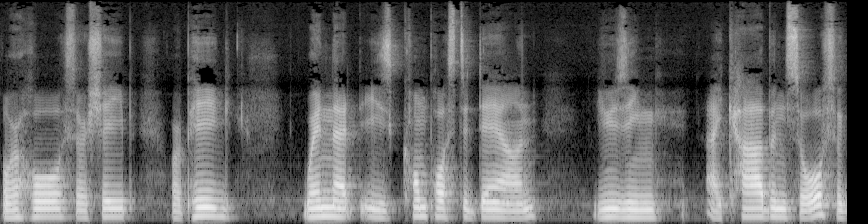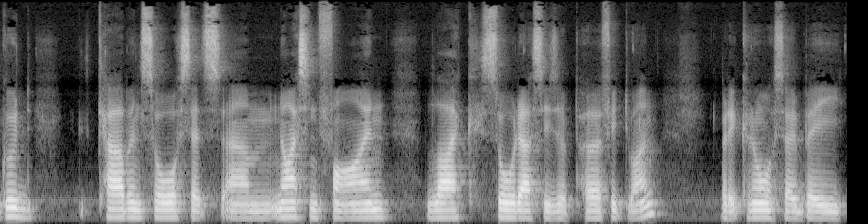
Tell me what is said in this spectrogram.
or a horse, or a sheep, or a pig, when that is composted down using a carbon source, a good carbon source that's um, nice and fine, like sawdust is a perfect one, but it can also be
